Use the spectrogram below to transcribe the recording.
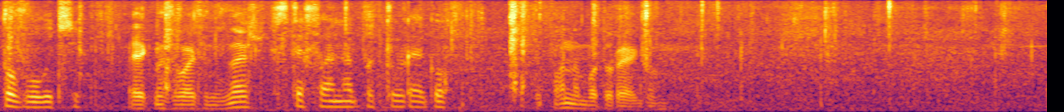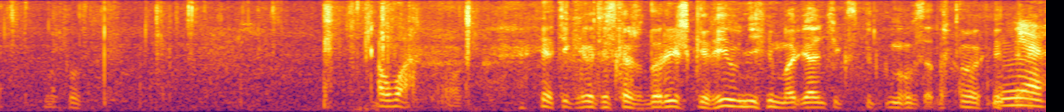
По вулиці А як називається, не знаєш? Стефана Батурего. Стефана Батурего. Ну тут Ова. Я тільки хотів скажу, доріжки рівні, і Мар'янчик спіткнувся трохи. Ні,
